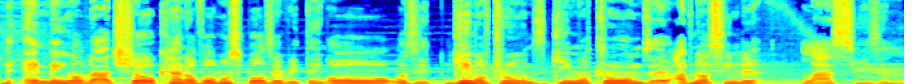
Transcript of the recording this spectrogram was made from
the ending of that show kind of almost spoils everything. Oh, was it Game of Thrones? Game of Thrones. Eh, I've not seen the last season.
